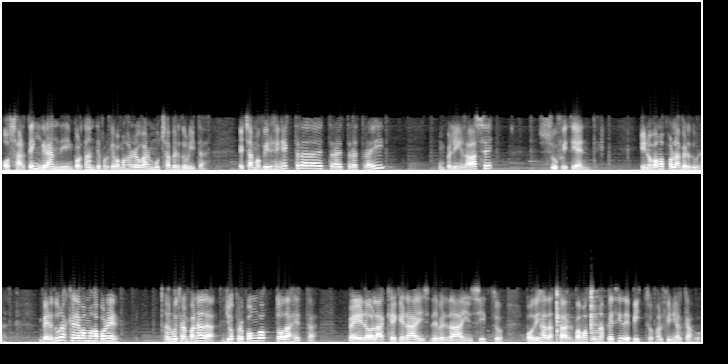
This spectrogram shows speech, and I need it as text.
o sartén grande, importante, porque vamos a rehogar muchas verduritas. Echamos virgen extra, extra, extra, extra ahí, un pelín en la base, suficiente. Y nos vamos por las verduras. ¿Verduras que le vamos a poner a nuestra empanada? Yo os propongo todas estas, pero las que queráis, de verdad, insisto, podéis adaptar. Vamos a hacer una especie de pisto, al fin y al cabo.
